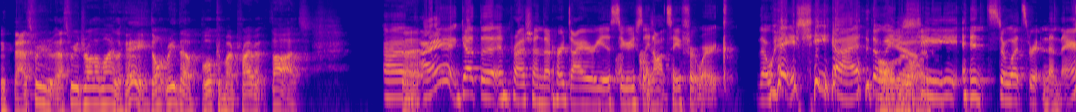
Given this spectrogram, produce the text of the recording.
Like that's where you that's where you draw the line. Like, hey, don't read that book of my private thoughts. Um, That- I get the impression that her diary is seriously not safe for work. The way she, uh, the Oh, way yeah. she hints to what's written in there.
